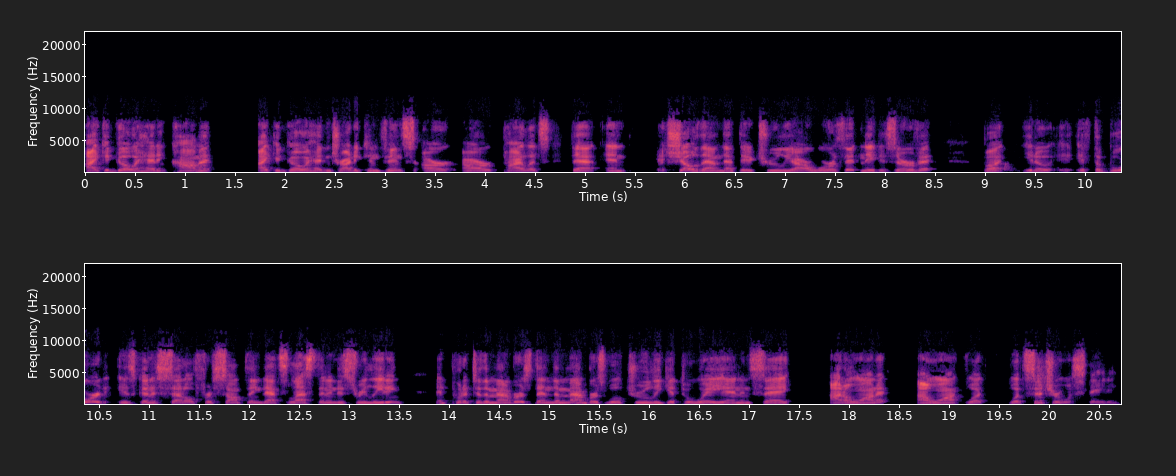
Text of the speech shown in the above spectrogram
I could go ahead and comment. I could go ahead and try to convince our our pilots that and show them that they truly are worth it and they deserve it. But you know, if the board is going to settle for something that's less than industry leading and put it to the members, then the members will truly get to weigh in and say, "I don't want it. I want what what Sicher was stating."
